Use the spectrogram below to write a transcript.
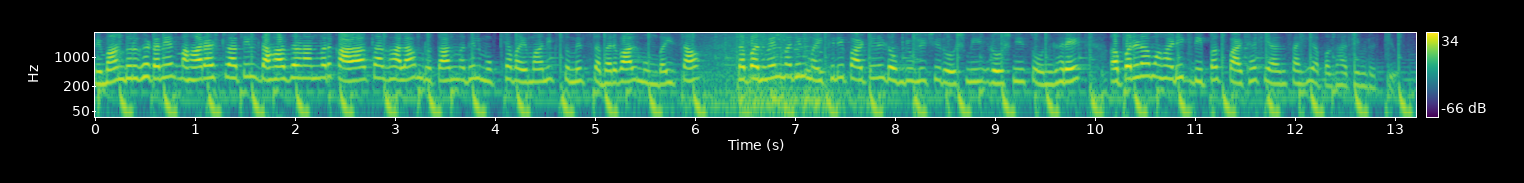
विमान दुर्घटनेत महाराष्ट्रातील दहा जणांवर काळाचा घाला. मृतांमधील मुख्य वैमानिक सुमित सबरवाल मुंबईचा. तर पनवेलमधील मैथिली पाटील डोंबिवलीची रोशनी सोनघरे अपर्णा महाडिक दीपक पाठक यांचाही अपघाती मृत्यू.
